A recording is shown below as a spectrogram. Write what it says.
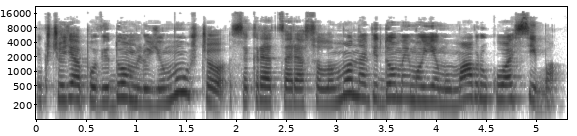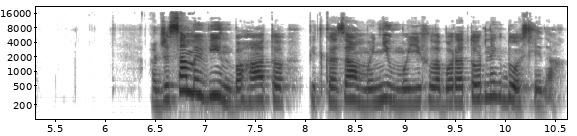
якщо я повідомлю йому, що секрет царя Соломона відомий моєму мавру Куасіба? Адже саме він багато підказав мені в моїх лабораторних дослідах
